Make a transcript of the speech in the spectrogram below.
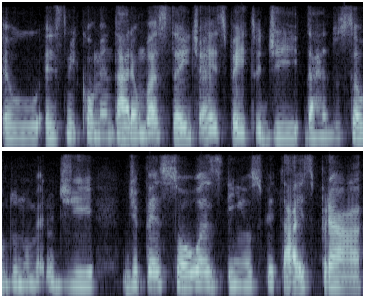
eu, eles me comentaram bastante a respeito de, da redução do número de, de pessoas em hospitais para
